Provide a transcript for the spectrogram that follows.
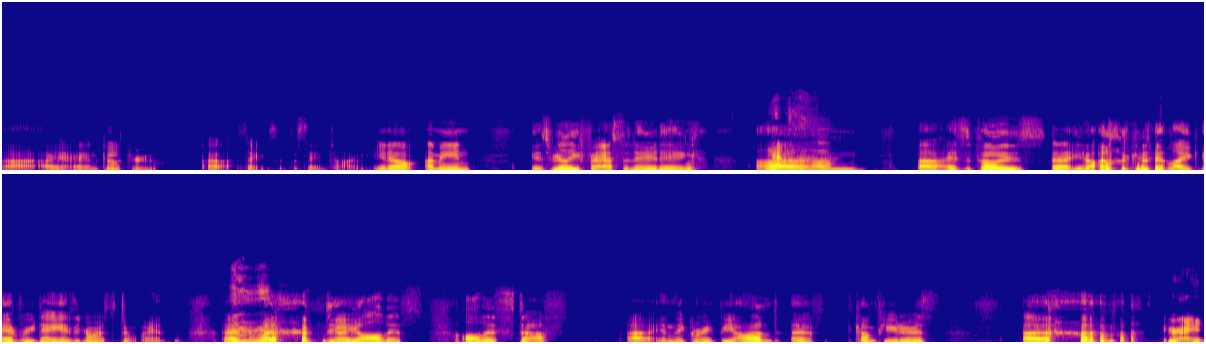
uh, I and go through uh, things at the same time. You know, I mean, it's really fascinating. Yeah. Um, uh, I suppose uh, you know I look at it like every day is yours to win, and when I'm doing all this all this stuff uh, in the great beyond of computers. Uh, You're right.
